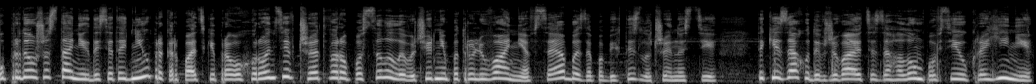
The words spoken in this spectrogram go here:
Упродовж останніх 10 днів прикарпатські правоохоронці вчетверо посилили вечірні патрулювання, все аби запобігти злочинності. Такі заходи вживаються загалом по всій Україні,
